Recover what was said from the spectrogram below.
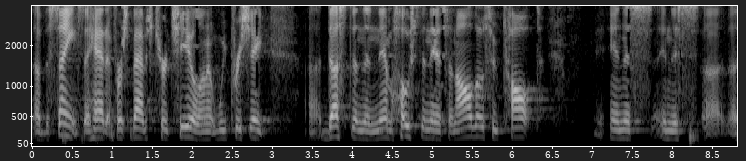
of the saints they had at First Baptist Church Hill, and we appreciate uh, Dustin and them hosting this, and all those who taught in this in this, uh,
